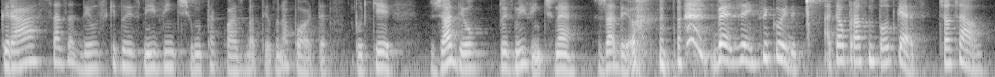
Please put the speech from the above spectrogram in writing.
graças a Deus que 2021 tá quase batendo na porta. Porque já deu 2020, né? Já deu. Beijo, gente, se cuidem. Até o próximo podcast. Tchau, tchau.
